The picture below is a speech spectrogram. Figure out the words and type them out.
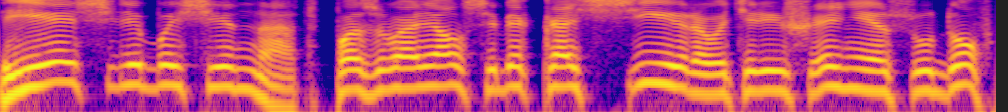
Если бы Сенат позволял себе кассировать решения судов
